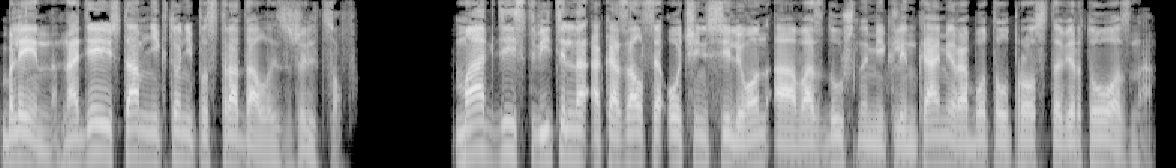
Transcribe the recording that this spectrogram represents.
Блин, надеюсь, там никто не пострадал из жильцов. Маг действительно оказался очень силен, а воздушными клинками работал просто виртуозно.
